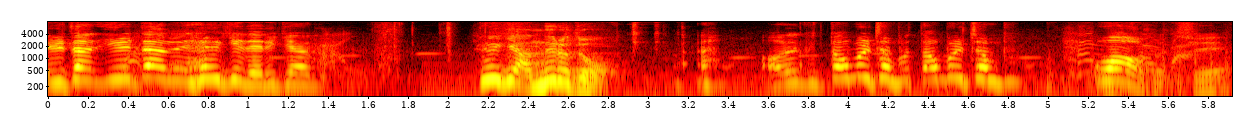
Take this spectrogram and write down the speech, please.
일단 일단 헬기 내리게 하고 헬기 안 내려줘. 어 이거 더블 점프 더블 점프 wow 그렇지.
